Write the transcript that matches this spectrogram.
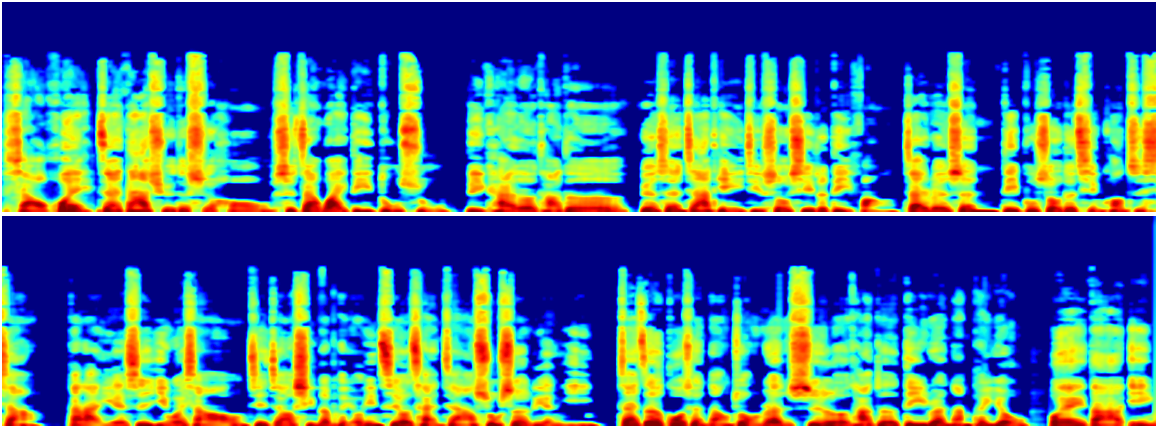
小慧在大学的时候是在外地读书，离开了她的原生家庭以及熟悉的地方，在人生地不熟的情况之下。当然也是因为想要结交新的朋友，因此有参加宿舍联谊。在这个过程当中，认识了她的第一任男朋友，会答应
